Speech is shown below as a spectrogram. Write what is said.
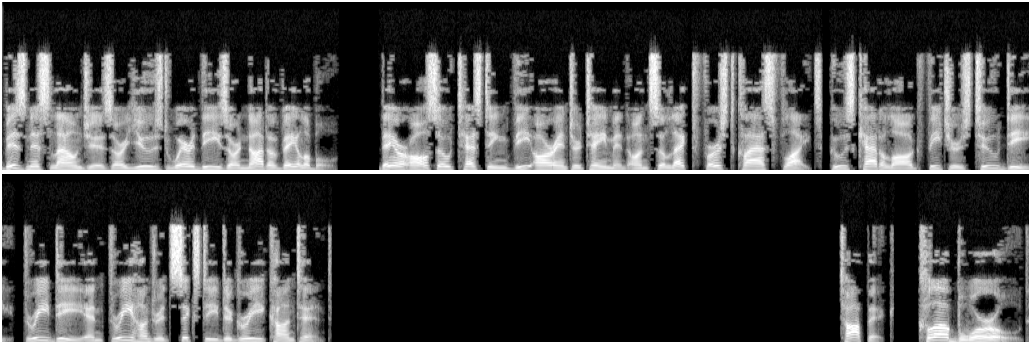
Business lounges are used where these are not available. They are also testing VR entertainment on select first-class flights, whose catalog features 2D, 3D and 360-degree content. Topic: Club World.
